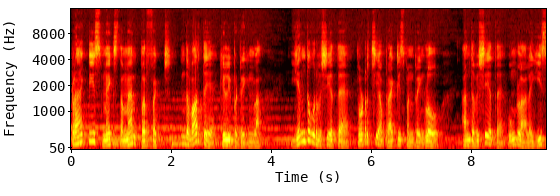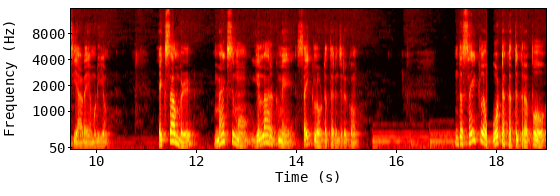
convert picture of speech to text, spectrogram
Practice makes the man perfect இந்த வார்த்தையை கேள்விப்பட்டிருக்கீங்களா? எந்த ஒரு விஷயத்தை தொடர்ச்சியாக ப்ராக்டிஸ் பண்ணுறீங்களோ அந்த விஷயத்தை உங்களால் ஈஸியாக அடைய முடியும். எக்ஸாம்பிள் மேக்சிமம் எல்லாருக்குமே சைக்கிள் ஓட்ட தெரிஞ்சிருக்கும். இந்த சைக்கிளை ஓட்ட கற்றுக்கிறப்போ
